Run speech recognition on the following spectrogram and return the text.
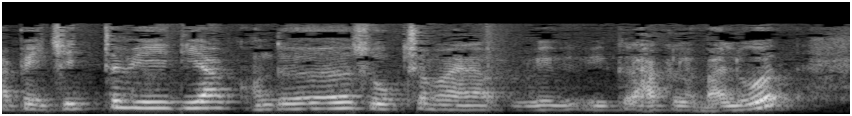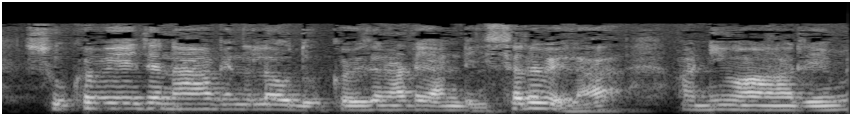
අපේ චිත්ත වේදියක් හොඳ සූක්ෂම විග්‍රහ කරලා බලුවොත් සුඛ වේදනාගෙනලා දුක් වේදනාට යන්න ඉස්සර වෙලා අනිවාර්යයෙන්ම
